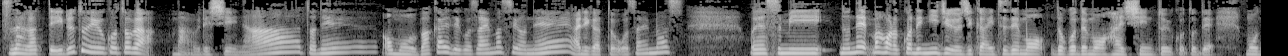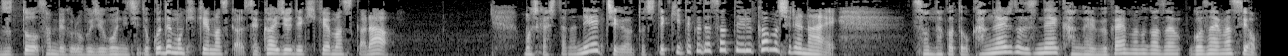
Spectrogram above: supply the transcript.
つながっているということが、まあ嬉しいなぁとね、思うばかりでございますよね。ありがとうございます。お休みのね、まあほらこれ24時間いつでもどこでも配信ということで、もうずっと365日どこでも聞けますから、世界中で聞けますから、もしかしたらね、違う土地で聞いてくださっているかもしれない。そんなことを考えるとですね、感慨深いものがございますよ。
